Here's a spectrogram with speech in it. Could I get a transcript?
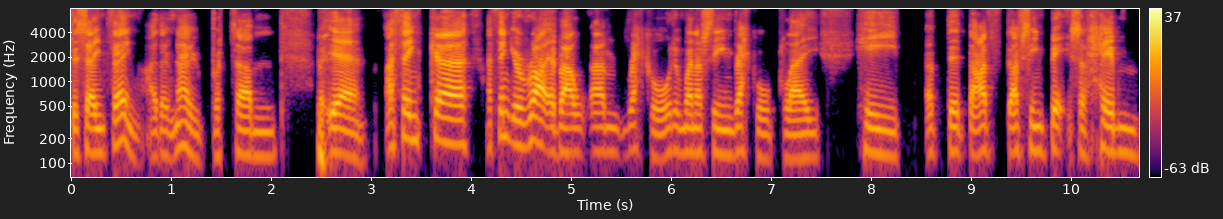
the same thing. I don't know, but um, but yeah, I think uh, I think you're right about um, Reckord. And when I've seen Reckord play, he uh, I've I've seen bits of him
